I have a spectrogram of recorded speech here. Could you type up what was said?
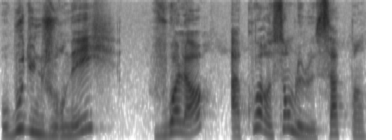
Au bout d'une journée, voilà à quoi ressemble le sapin.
